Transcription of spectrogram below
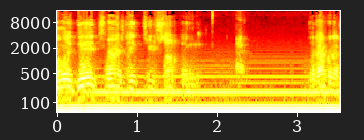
So it did translate to something, whatever that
